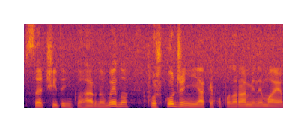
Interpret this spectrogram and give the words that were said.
все чітенько, гарно видно. Пошкоджень ніяких по панорамі немає.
